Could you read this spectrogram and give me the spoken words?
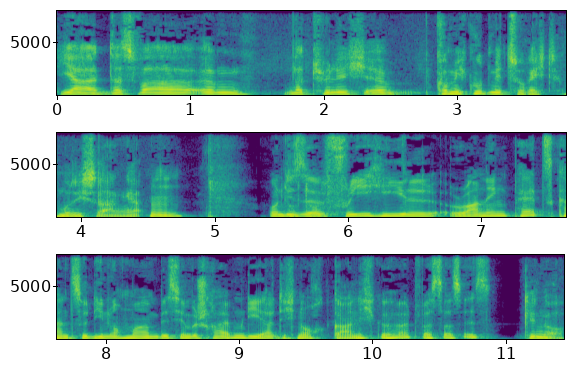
ja, das war ähm, natürlich, äh, komme ich gut mit zurecht, muss ich sagen, ja. Hm. Und diese Freeheel Running Pads, kannst du die noch mal ein bisschen beschreiben? Die hatte ich noch gar nicht gehört, was das ist. Genau.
